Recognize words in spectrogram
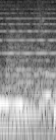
Música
